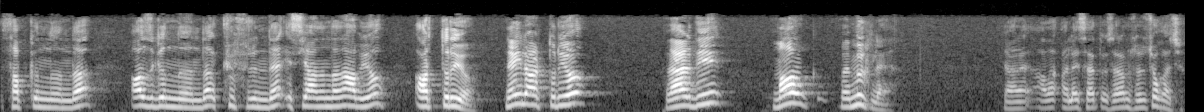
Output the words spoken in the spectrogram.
sapkınlığında, azgınlığında, küfründe, isyanında ne yapıyor? Arttırıyor. Neyle arttırıyor? Verdiği mal ve mülkle. Yani Aleyhisselatü Vesselam sözü çok açık.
